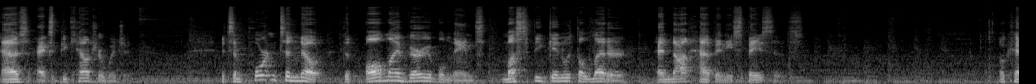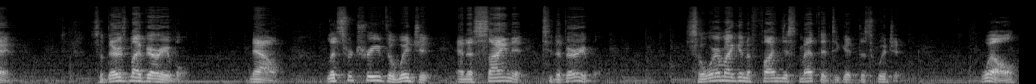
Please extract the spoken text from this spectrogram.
as XP counter widget. It's important to note that all my variable names must begin with a letter and not have any spaces. Okay, so there's my variable. Now, let's retrieve the widget and assign it to the variable. So where am I going to find this method to get this widget? Well,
